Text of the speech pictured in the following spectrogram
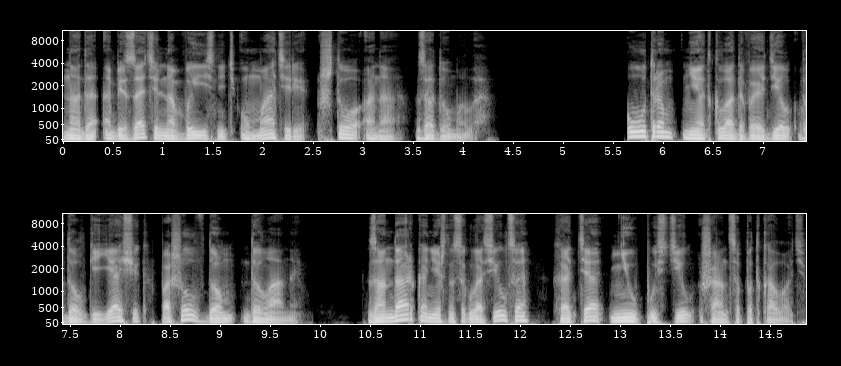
надо обязательно выяснить у матери, что она задумала. Утром, не откладывая дел в долгий ящик, пошел в дом Деланы. Зандар, конечно, согласился, хотя не упустил шанса подколоть.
